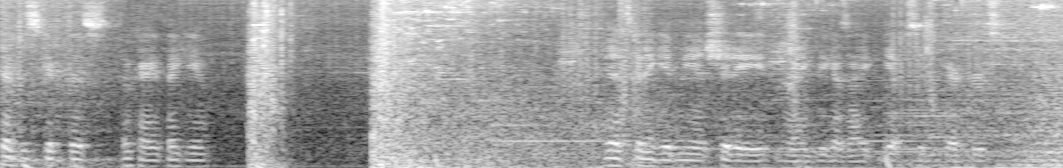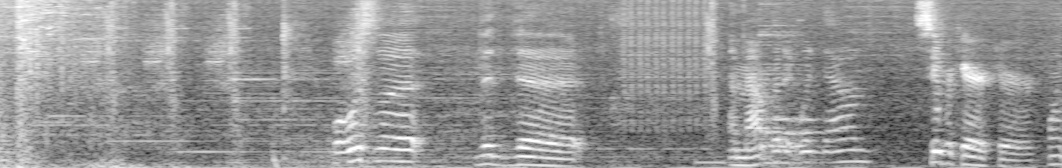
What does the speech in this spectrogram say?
Good just skip this. Okay, thank you. it's gonna give me a shitty rank because I get super characters. What was the the the amount that it went down? Super character, 0.20.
